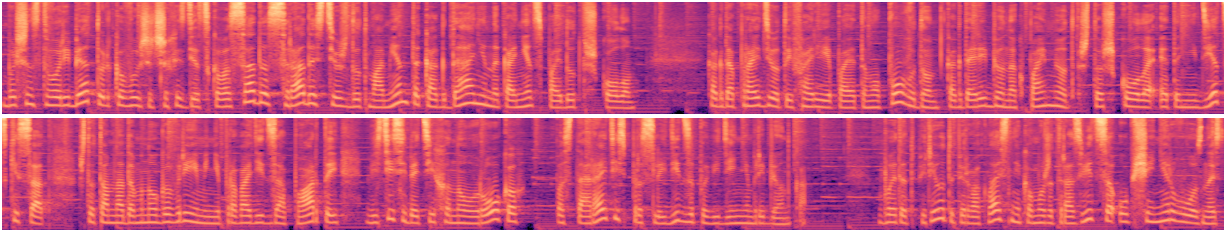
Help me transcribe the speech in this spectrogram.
Большинство ребят, только вышедших из детского сада, с радостью ждут момента, когда они наконец пойдут в школу – когда пройдет эйфория по этому поводу, когда ребенок поймет, что школа – это не детский сад, что там надо много времени проводить за партой, вести себя тихо на уроках, постарайтесь проследить за поведением ребенка. В этот период у первоклассника может развиться общая нервозность.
